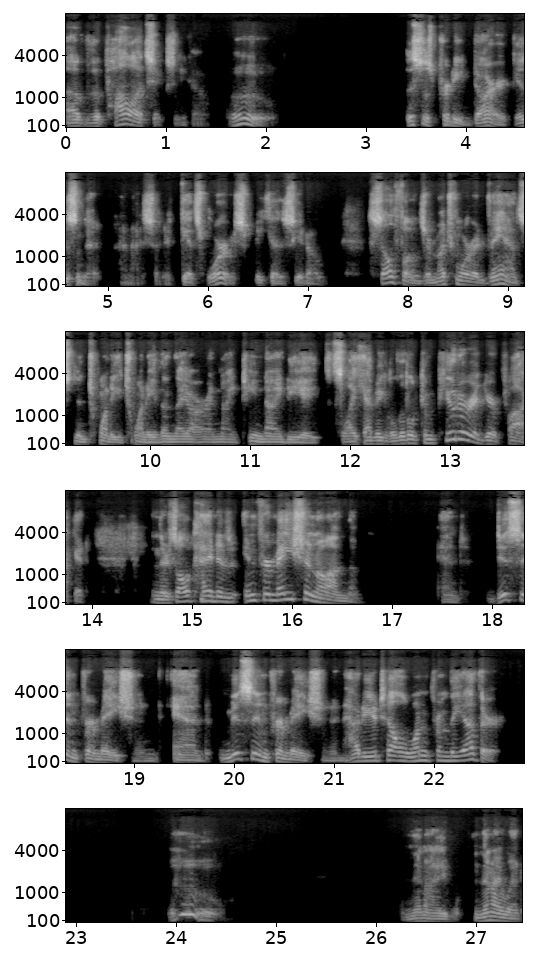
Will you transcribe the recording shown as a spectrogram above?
of the politics. And you go, ooh, this is pretty dark, isn't it? And I said, it gets worse because, you know, cell phones are much more advanced in 2020 than they are in 1998. It's like having a little computer in your pocket and there's all kind of information on them and disinformation and misinformation. And how do you tell one from the other? Ooh. And then I and then I went,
